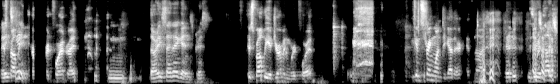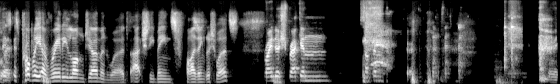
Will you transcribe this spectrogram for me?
There's it's probably a good. German word for it, right? Mm, sorry, say that again, Chris. There's probably a German word for it. You can string one together. If not, Is there a Dutch it's, word? it's- it's probably a really long German word that actually means five English words. Freunde sprechen something. There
